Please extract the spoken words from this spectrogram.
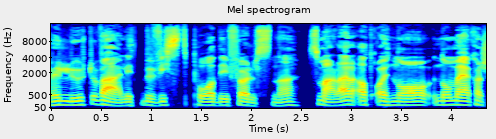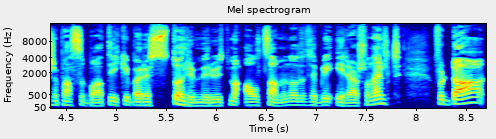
er det lurt å være litt bevisst på de følelsene som er der. At oi, nå, nå, må jeg kanskje passe på at det ikke bare stormer ut med alt sammen, og dette blir irrasjonelt. For da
